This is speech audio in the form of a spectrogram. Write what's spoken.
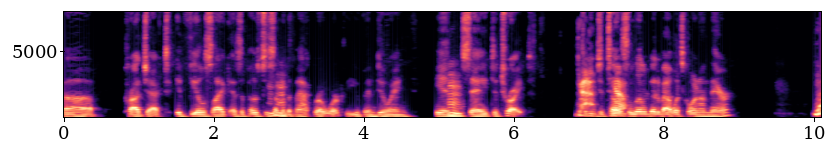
uh, project. It feels like, as opposed to some mm-hmm. of the macro work that you've been doing in, mm. say, Detroit. Yeah, Could you tell yeah. us a little bit about what's going on there? Yeah,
